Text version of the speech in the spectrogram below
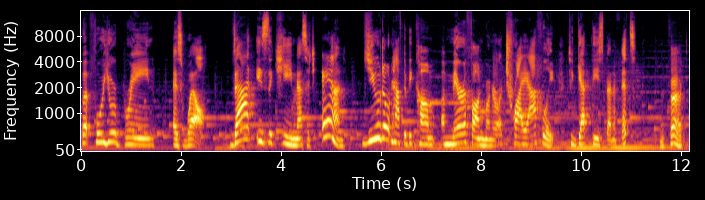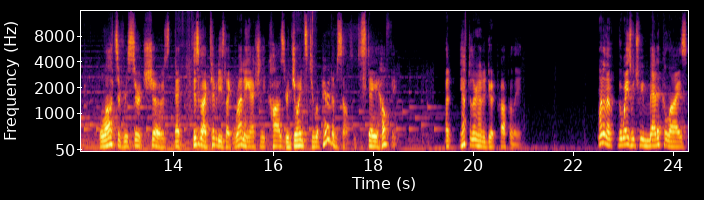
but for your brain as well. That is the key message. And you don't have to become a marathon runner or a triathlete to get these benefits. In fact, lots of research shows that physical activities like running actually cause your joints to repair themselves and to stay healthy. But you have to learn how to do it properly. One of the, the ways which we medicalize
